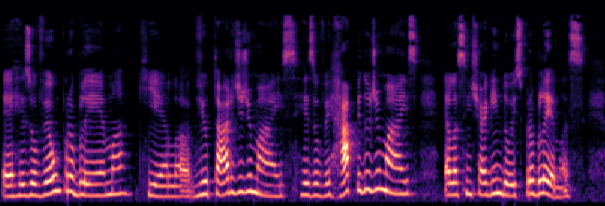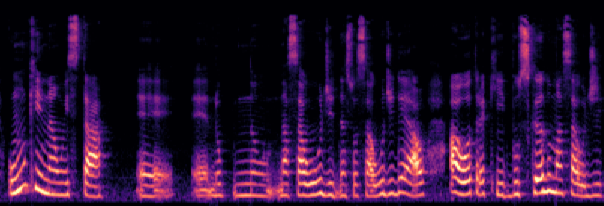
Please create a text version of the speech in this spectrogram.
é, resolver um problema que ela viu tarde demais, resolver rápido demais, ela se enxerga em dois problemas. Um que não está é, é, no, no, na saúde, na sua saúde ideal, a outra que buscando uma saúde,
